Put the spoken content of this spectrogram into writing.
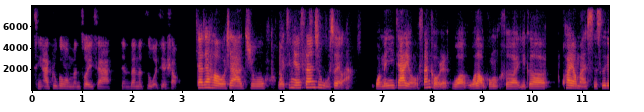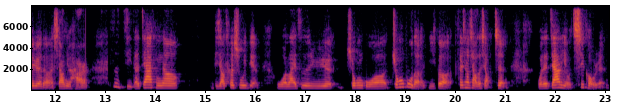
请阿朱跟我们做一下简单的自我介绍。大家好，我是阿朱，我今年三十五岁了。我们一家有三口人，我、我老公和一个快要满十四个月的小女孩。自己的家庭呢比较特殊一点，我来自于中国中部的一个非常小的小镇。我的家里有七口人，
